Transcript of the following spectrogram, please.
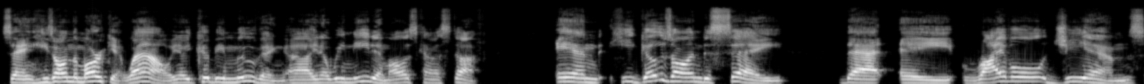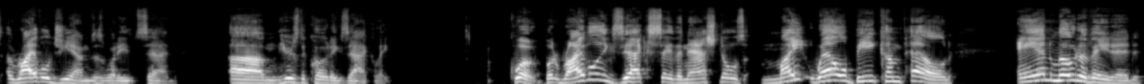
saying he's on the market. Wow, you know, he could be moving. Uh, you know, we need him, all this kind of stuff. And he goes on to say that a rival GMs, a rival GMs is what he said. Um, here's the quote exactly. Quote, but rival execs say the Nationals might well be compelled and motivated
